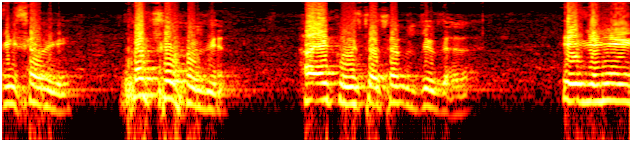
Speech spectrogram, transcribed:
दिवसामध्ये स्वच्छ फोडणं हा एक महत्त्वाचा उद्योग झाला. एक ज्याने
